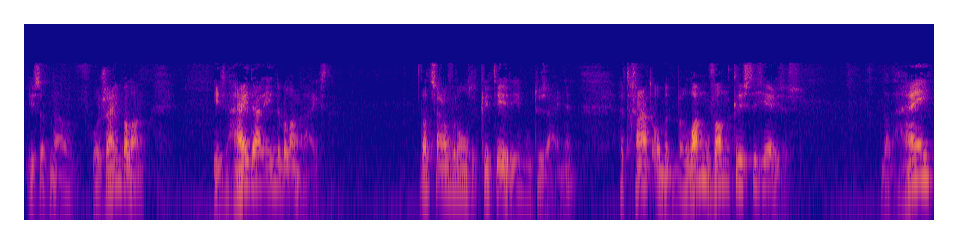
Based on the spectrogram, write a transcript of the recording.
is dat nou voor zijn belang? Is hij daarin de belangrijkste? Dat zou voor ons het criterium moeten zijn. Hè? Het gaat om het belang van Christus Jezus. Dat hij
